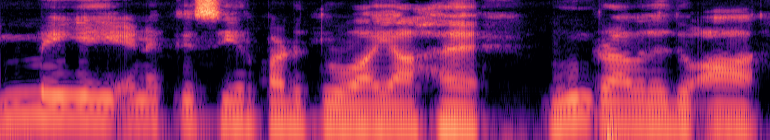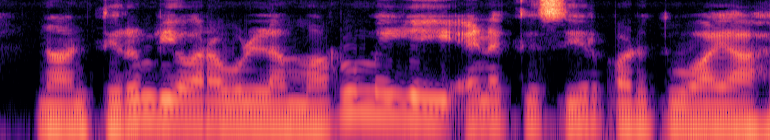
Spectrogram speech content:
இம்மையை எனக்கு சீர்படுத்துவாயாக. மூன்றாவது துஆ நான் திரும்பி வரவுள்ள மறுமையை எனக்கு சீர்படுத்துவாயாக.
